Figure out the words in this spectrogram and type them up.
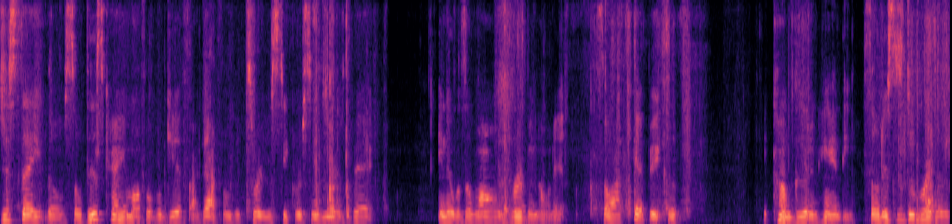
just save those. So this came off of a gift I got from Victoria's Secret some years back. And it was a long ribbon on it. So I kept it because it come good and handy. So this is the ribbon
